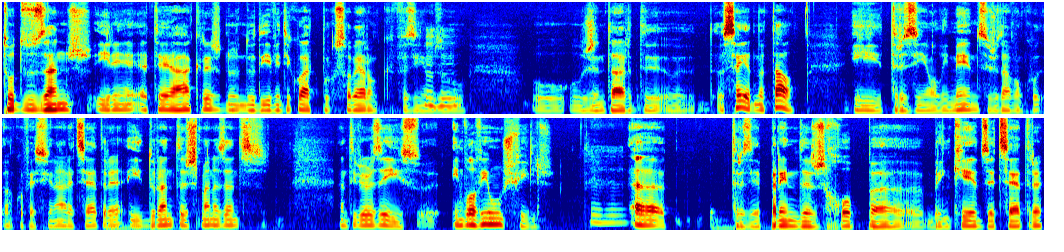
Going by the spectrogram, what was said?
todos os anos irem até a Acres no, no, dia 24, porque souberam que fazíamos uhum. o, o, o, jantar de a ceia de Natal e traziam alimentos, ajudavam a confeccionar, etc. E durante as semanas antes, anteriores a isso, envolviam os filhos. Uhum. Uh, trazer prendas, roupa, brinquedos, etc.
